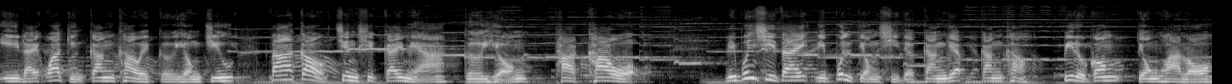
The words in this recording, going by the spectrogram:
移来挖进港口的高雄州，打狗正式改名高雄塔口。日本时代，日本重视的工业港口，比如讲中华路，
